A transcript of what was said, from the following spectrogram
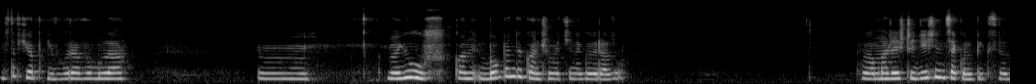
Zostawcie łapki w górę w ogóle. Ym, no już, bo będę kończył odcinek od razu. To masz jeszcze 10 sekund, Pixel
